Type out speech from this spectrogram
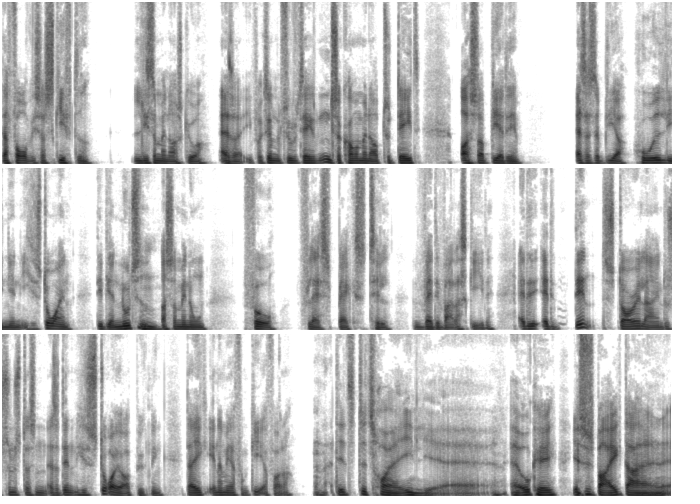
der får vi så skiftet ligesom man også gjorde. Altså, i for eksempel så kommer man op to date, og så bliver det Altså, så bliver hovedlinjen i historien, det bliver nutid, mm. og så med nogle få flashbacks til, hvad det var, der skete. Er det, er det den storyline, du synes, der sådan, altså den historieopbygning, der ikke ender med at fungere for dig? Nej, det, det tror jeg egentlig er, er okay. Jeg synes bare ikke, der er...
